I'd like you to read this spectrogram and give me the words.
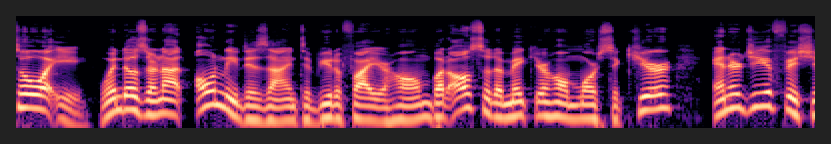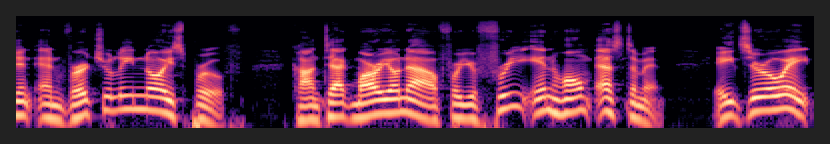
Hawaii. Windows are not only designed to beautify your home, but also to make your home more secure, energy efficient, and virtually noise proof. Contact Mario now for your free in home estimate. 808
